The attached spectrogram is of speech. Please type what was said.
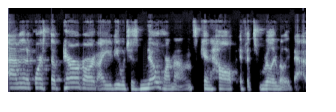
and then, of course, the Paragard IUD, which is no hormones, can help if it's really, really bad.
